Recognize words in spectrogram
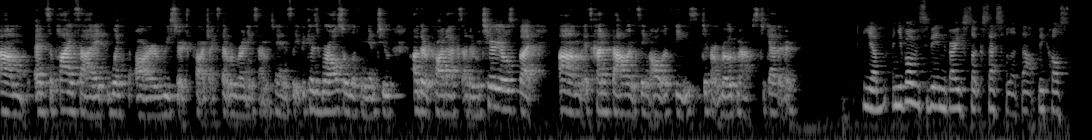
um, and supply side with our research projects that we're running simultaneously because we're also looking into other products, other materials, but um, it's kind of balancing all of these different roadmaps together. Yeah, and you've obviously been very successful at that because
